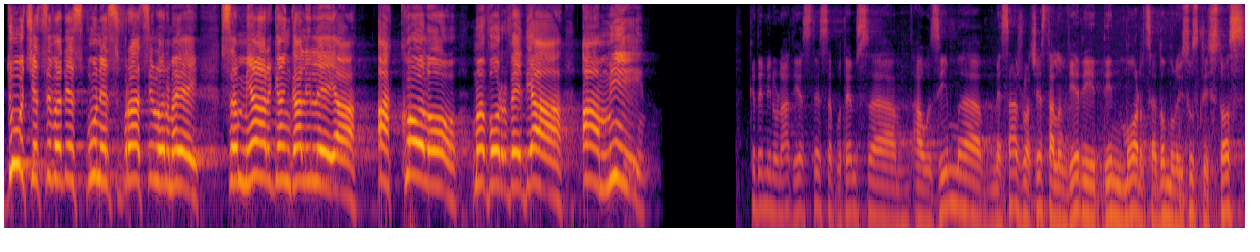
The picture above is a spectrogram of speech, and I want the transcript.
duceți-vă de spuneți fraților mei să meargă în Galileea, acolo mă vor vedea. Amin. Cât de minunat este să putem să auzim uh, mesajul acesta al învierii din morți a Domnului Isus Hristos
